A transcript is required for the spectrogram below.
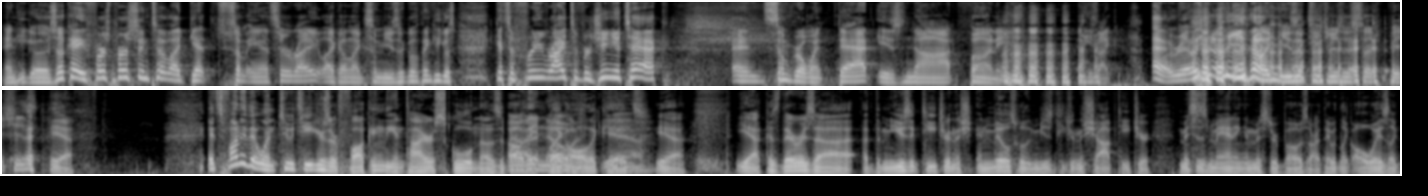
and he goes, "Okay, first person to like get some answer right, like on like some musical thing." He goes, "Gets a free ride to Virginia Tech." And some girl went, "That is not funny." and he's like, "Oh, really?" you know, like music teachers are such bitches. Yeah. It's funny that when two teachers are fucking, the entire school knows about Oh, they it. like know all the kids. Yeah. Yeah, because there was uh, the music teacher in the sh- in middle school, the music teacher and the shop teacher, Mrs. Manning and Mr. Bozart. They would like always like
